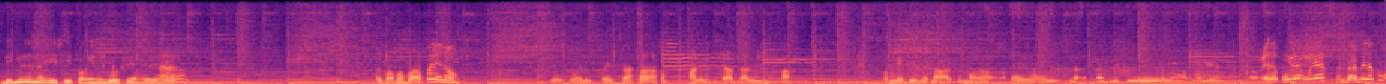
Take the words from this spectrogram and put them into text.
Hindi nyo na naisipang inegosyo yan kuya. Ha? May bababa pa eh, no? So, kung anong pa sa paligdadali pa. Pag may dinala sa mga, ako, lahat na dito yung mga kanya. Okay na po yan, kuya. Ang dami na po.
